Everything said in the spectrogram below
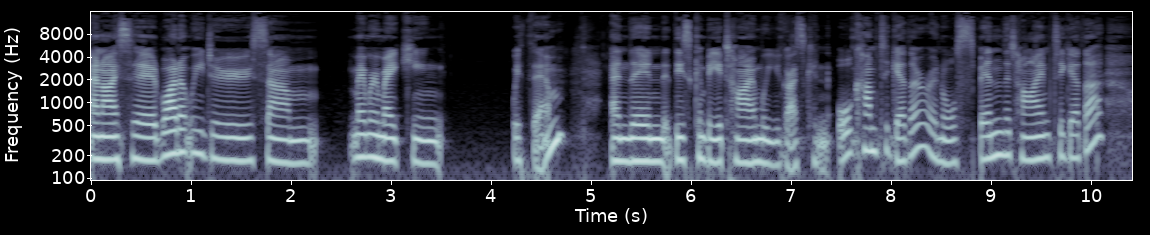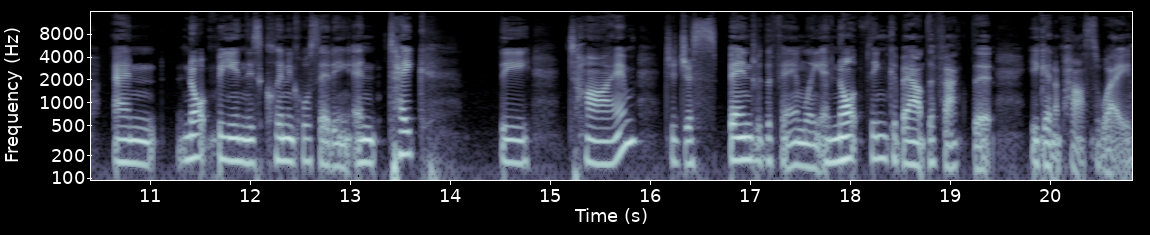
And I said, why don't we do some memory making with them? And then this can be a time where you guys can all come together and all spend the time together and not be in this clinical setting and take the time to just spend with the family and not think about the fact that you're going to pass away.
